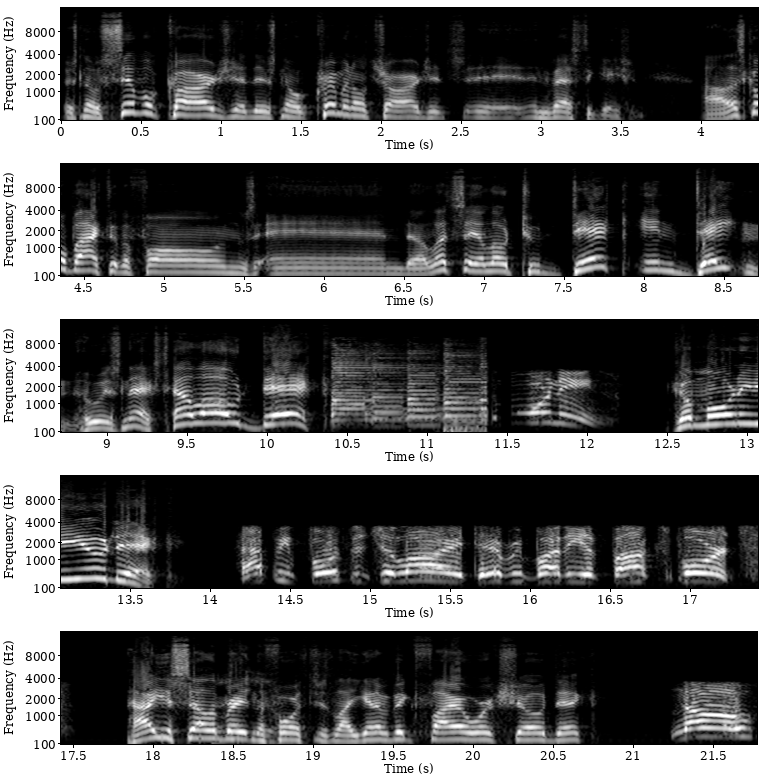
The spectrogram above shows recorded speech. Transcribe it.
there's no civil charge, there's no criminal charge. It's uh, investigation. Uh, let's go back to the phones and uh, let's say hello to Dick in Dayton, who is next. Hello, Dick. Good morning. Good morning to you, Dick. Happy Fourth of July to everybody at Fox Sports. How are you celebrating the Fourth of July? You gonna have a big fireworks show, Dick? No,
